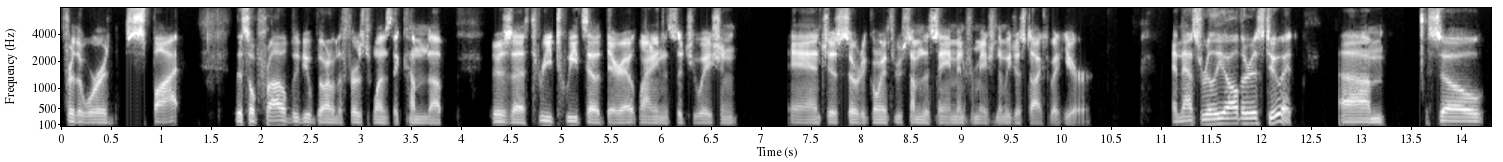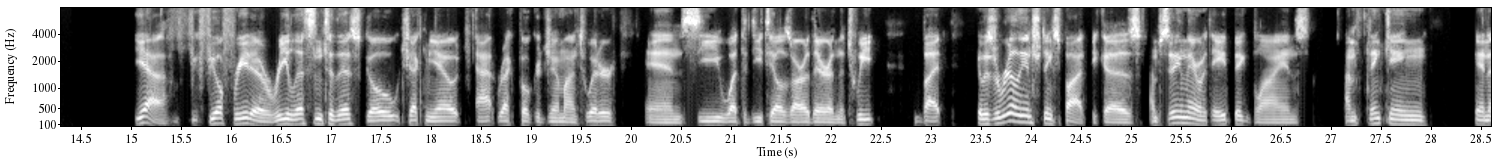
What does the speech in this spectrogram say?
for the word spot, this will probably be one of the first ones that comes up. There's uh, three tweets out there outlining the situation and just sort of going through some of the same information that we just talked about here. And that's really all there is to it. Um, so yeah, f- feel free to re-listen to this. Go check me out at Rec Poker Jim on Twitter and see what the details are there in the tweet. But it was a really interesting spot because I'm sitting there with eight big blinds. I'm thinking, and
